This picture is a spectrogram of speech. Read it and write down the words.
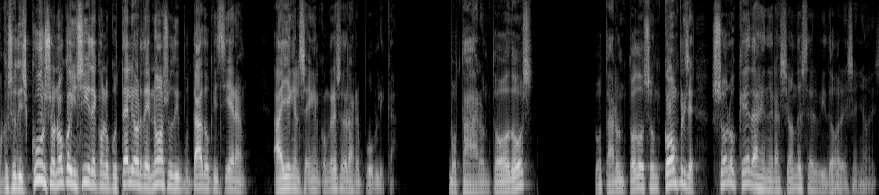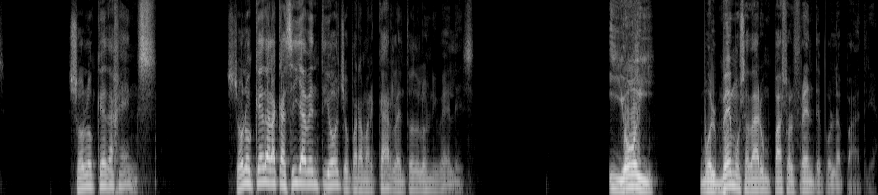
porque su discurso no coincide con lo que usted le ordenó a sus diputados que hicieran ahí en el, en el Congreso de la República. Votaron todos, votaron todos, son cómplices. Solo queda generación de servidores, señores. Solo queda gens. Solo queda la casilla 28 para marcarla en todos los niveles. Y hoy volvemos a dar un paso al frente por la patria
